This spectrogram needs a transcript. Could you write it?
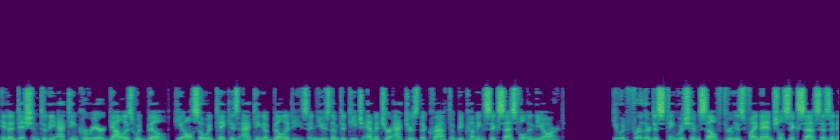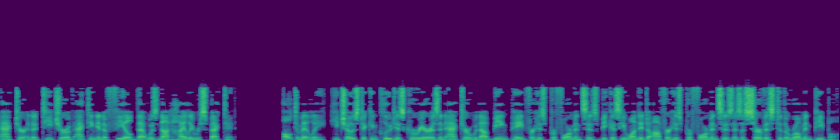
In addition to the acting career Gallus would build, he also would take his acting abilities and use them to teach amateur actors the craft of becoming successful in the art. He would further distinguish himself through his financial success as an actor and a teacher of acting in a field that was not highly respected. Ultimately, he chose to conclude his career as an actor without being paid for his performances because he wanted to offer his performances as a service to the Roman people.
